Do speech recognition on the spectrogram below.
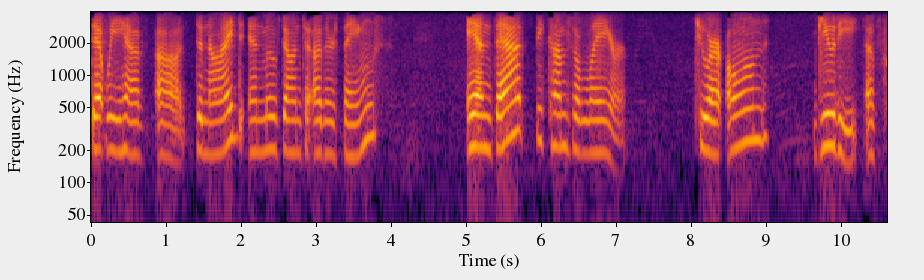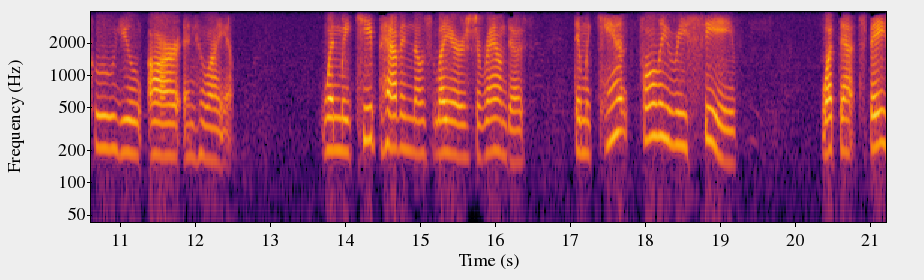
that we have uh, denied and moved on to other things. And that becomes a layer to our own beauty of who you are and who I am. When we keep having those layers around us, then we can't fully receive what that space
